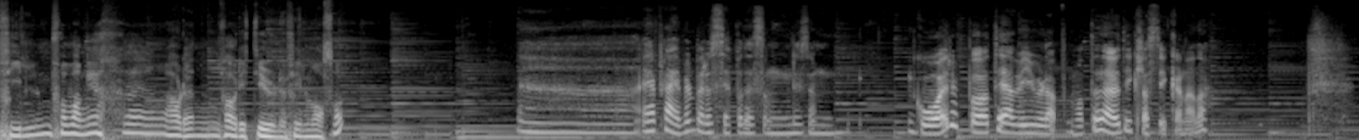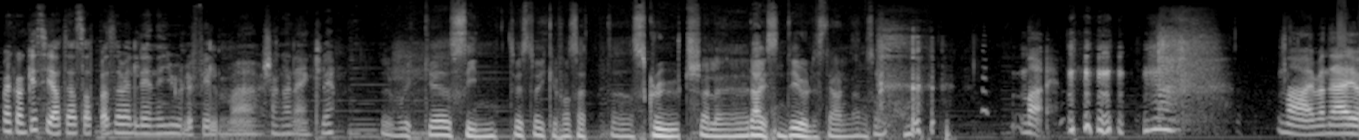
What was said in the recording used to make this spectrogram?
film for mange. Eh, har du en favoritt-julefilm også? Uh, jeg pleier vel bare å se på det som liksom går på TV i jula, på en måte. Det er jo de klassikerne, da. Men jeg kan ikke si at jeg har satt meg så veldig inn i julefilmsjangeren, egentlig. Du blir ikke sint hvis du ikke får sett uh, Scrooge eller Reisen til julestjernen eller noe sånt? Nei. Nei, men jeg,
